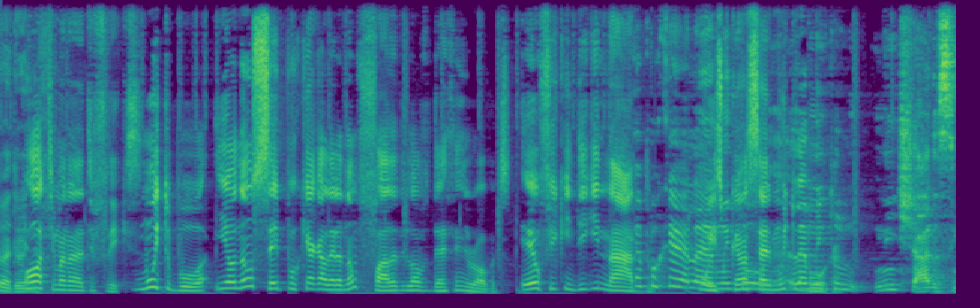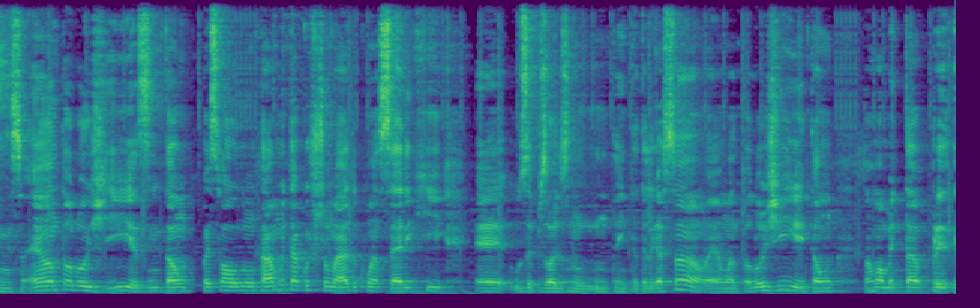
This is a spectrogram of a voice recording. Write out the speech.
É doido. Ótima na Netflix. Muito boa. E eu não sei porque a galera não fala de Love, Death and Robots. Eu fico indignado. É porque ela Com é, isso, muito, porque é uma série muito ela é boa, muito nichada, assim. É antologias, então o pessoal não tá muito acostumado com a série que é, os episódios não, não tem tanta ligação, é uma antologia, então normalmente tá eh,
